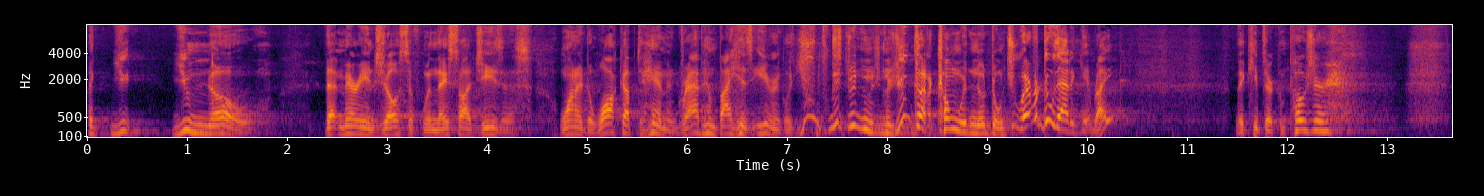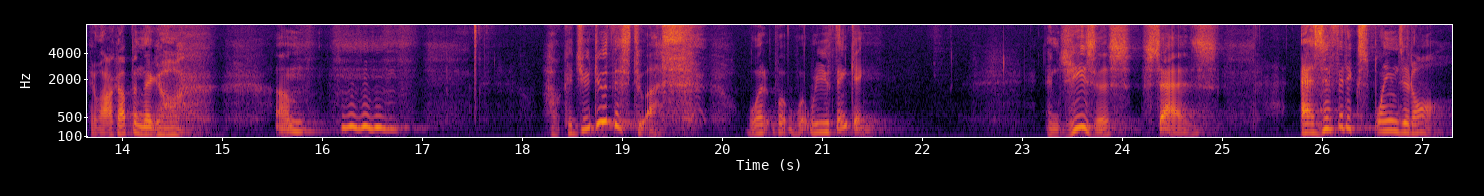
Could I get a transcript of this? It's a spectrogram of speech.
like you, you know that Mary and Joseph, when they saw Jesus, wanted to walk up to him and grab him by his ear and go, You, you gotta come with no, don't you ever do that again, right? They keep their composure. They walk up and they go, um, How could you do this to us? What, what, what were you thinking? And Jesus says, as if it explains it all,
